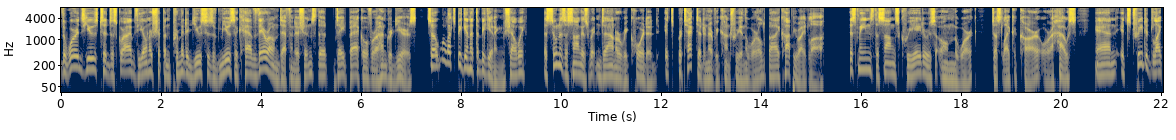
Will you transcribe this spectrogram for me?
The words used to describe the ownership and permitted uses of music have their own definitions that date back over a hundred years. So let's begin at the beginning, shall we? As soon as a song is written down or recorded, it's protected in every country in the world by copyright law. This means the song's creators own the work, just like a car or a house, and it's treated like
